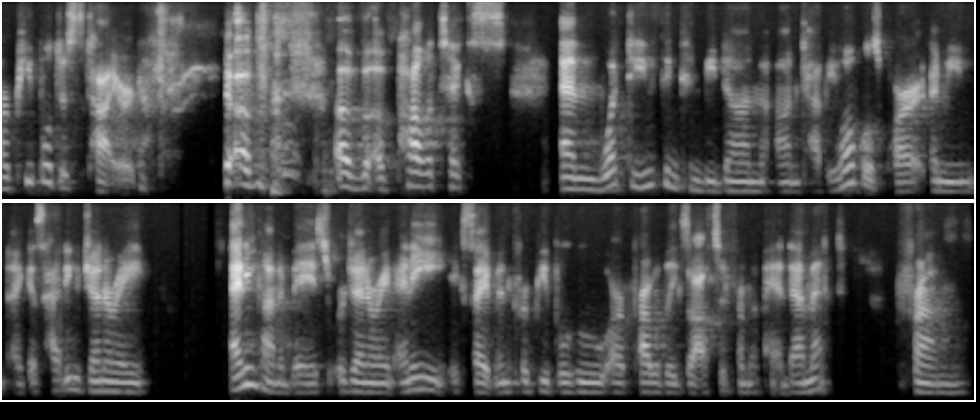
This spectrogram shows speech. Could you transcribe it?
are people just tired of, of, of politics? And what do you think can be done on Kathy Hochul's part? I mean, I guess how do you generate any kind of base or generate any excitement for people who are probably exhausted from a pandemic, from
